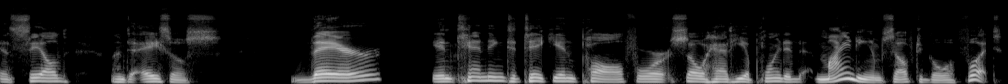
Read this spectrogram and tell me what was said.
and sailed unto Assos, there intending to take in Paul, for so had he appointed, minding himself to go afoot.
